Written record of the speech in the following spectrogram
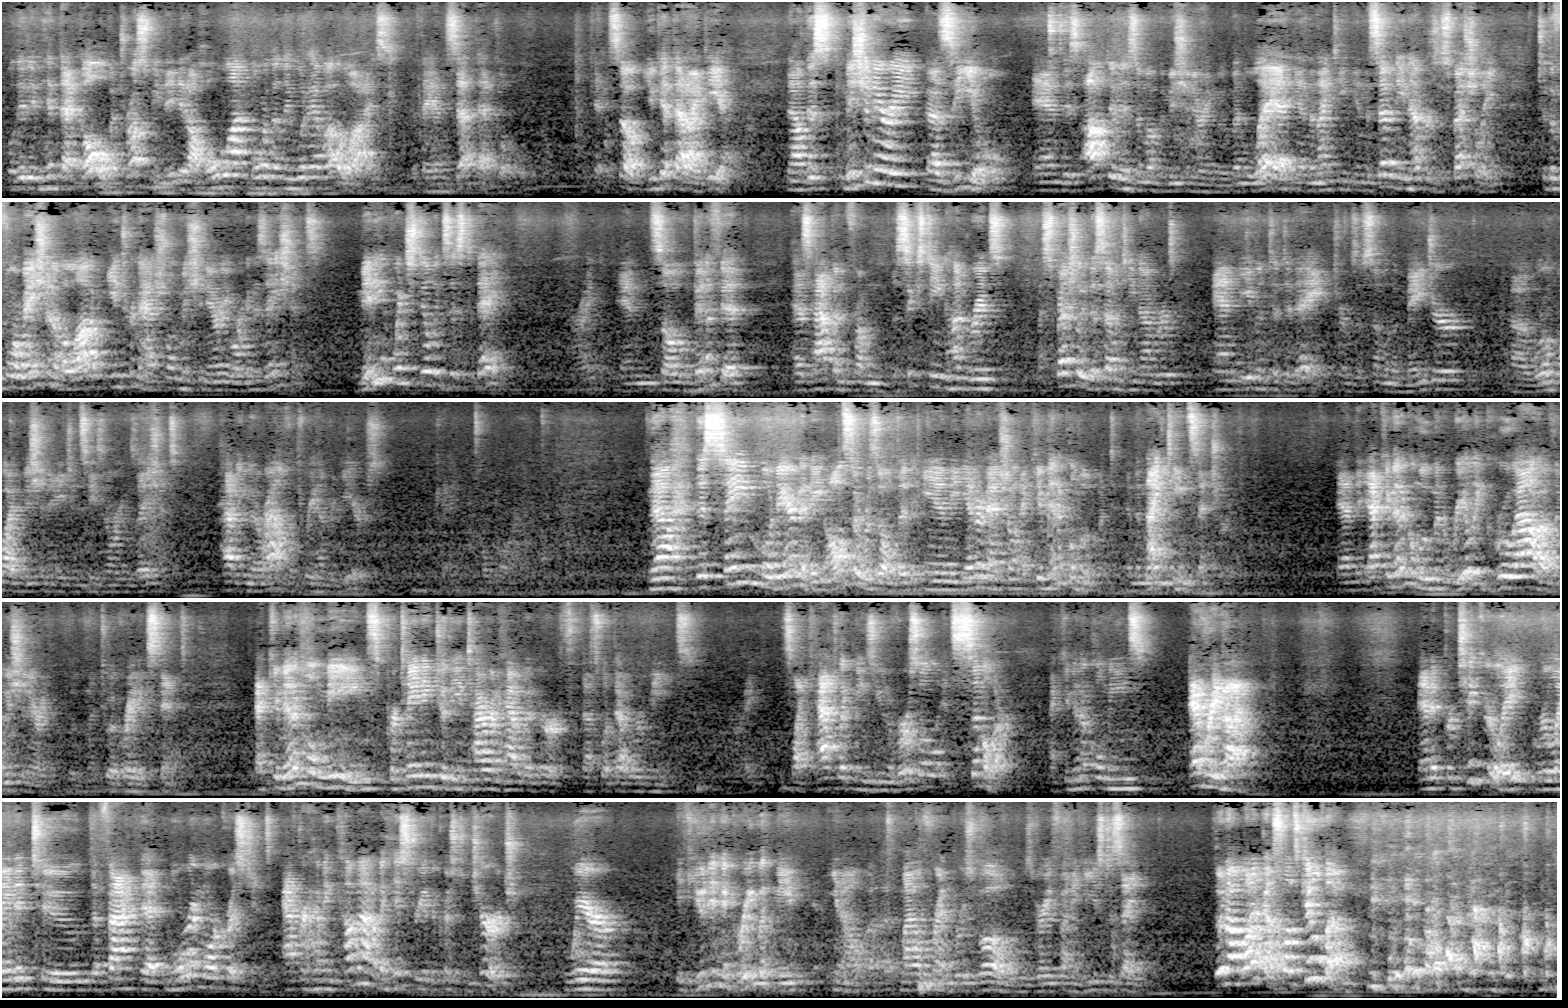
Well, they didn't hit that goal, but trust me, they did a whole lot more than they would have otherwise if they hadn't set that goal. Okay, so you get that idea. Now, this missionary uh, zeal and this optimism of the missionary movement led in the 19 in the 1700s, especially, to the formation of a lot of international missionary organizations, many of which still exist today. Right, and so the benefit has happened from the 1600s, especially the 1700s, and even to today, in terms of some of the major uh, worldwide mission agencies and organizations, having been around for 300 years. Okay. Now, this same modernity also resulted in the international ecumenical movement in the 19th century. And the ecumenical movement really grew out of the missionary movement to a great extent. Ecumenical means pertaining to the entire inhabited earth. That's what that word means. Right? It's like Catholic means universal, it's similar. Ecumenical means everybody. And it particularly related to the fact that more and more Christians, after having come out of a history of the Christian church, where if you didn't agree with me, you know, uh, my old friend Bruce Bowe, was very funny, he used to say, they're not like us, let's kill them.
